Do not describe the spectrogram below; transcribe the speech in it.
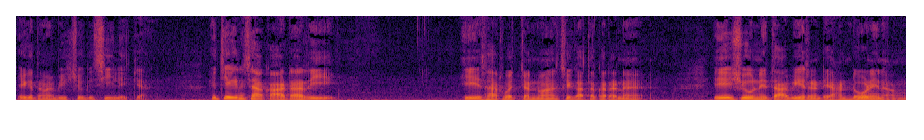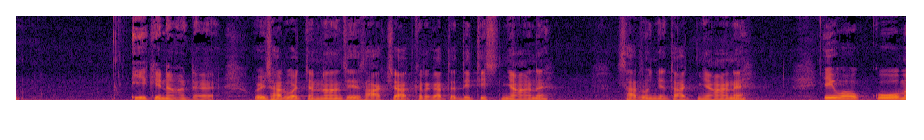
ඒක තමයි භික්ෂුවගේ සීලය කියන්නේ. ඒක නිසා කාට හරි ඒ සර්වචන් වහන්සේ ගත කරන ඒ ශූන්‍යතා විහරණයට යන්න ඕනේ නම් ඒ කෙනාට ওই සරුවච්චන් වහන්සේ සාක්ෂාත් කරගත්ත දිතිස් ඥාන සර්වඥතා ඥාන ඒව ඔක්කොම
